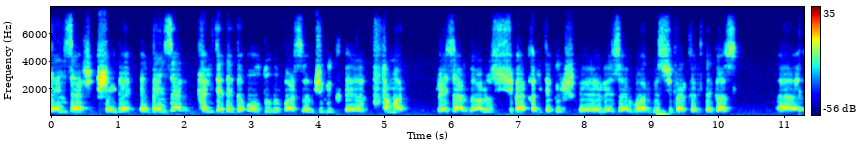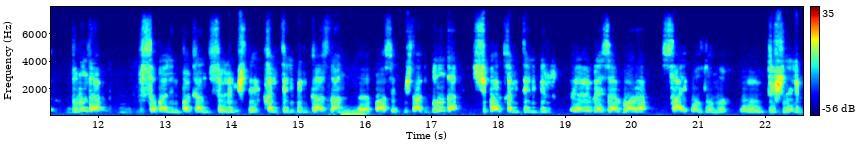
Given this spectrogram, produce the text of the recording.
Benzer şeyde. E, benzer kalitede de olduğunu varsayıyorum. Çünkü e, Tamar rezervuarı süper kalite bir e, rezervuar ve süper kalite gaz. E, bunun da sabahleyin bakan söylemişti. Kaliteli bir gazdan e, bahsetmişti. Hadi bunun da süper kaliteli bir e, rezervuara sahip olduğunu e, düşünelim.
